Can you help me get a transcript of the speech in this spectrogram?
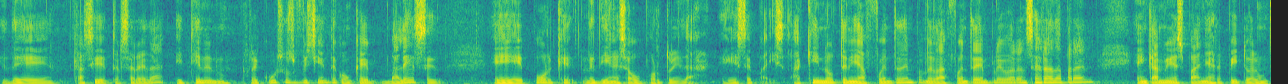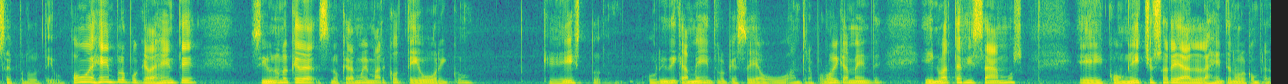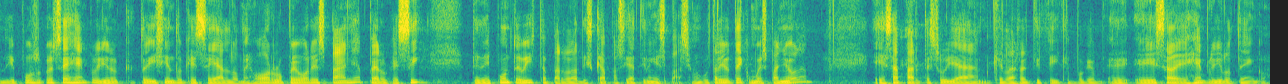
de casi de tercera edad y tienen recursos suficientes con que valerse eh, porque le dieron esa oportunidad en ese país. Aquí no tenía fuente de empleo, la fuente de empleo era encerrada para él, en cambio en España, repito, era un ser productivo. Pongo ejemplo porque la gente, si uno no queda, nos quedamos en marco teórico, que esto, jurídicamente, lo que sea, o antropológicamente, y no aterrizamos, eh, con hechos reales, la gente no lo comprende. Yo puse ese ejemplo, yo no estoy diciendo que sea lo mejor, lo peor de España, pero que sí, desde el punto de vista para la discapacidad tienen espacio. Me gustaría usted como española, esa parte suya que la rectifique, porque eh, ese ejemplo yo lo tengo.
